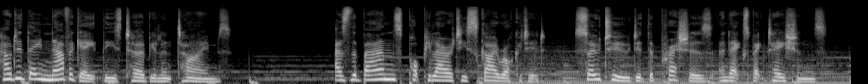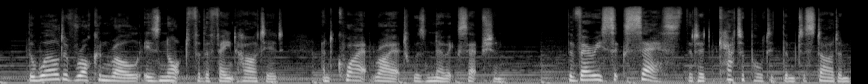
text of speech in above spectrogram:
How did they navigate these turbulent times? As the band's popularity skyrocketed, so too did the pressures and expectations. The world of rock and roll is not for the faint-hearted, and Quiet Riot was no exception. The very success that had catapulted them to stardom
